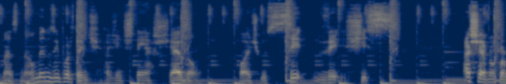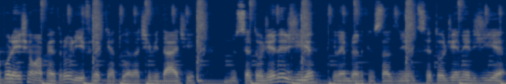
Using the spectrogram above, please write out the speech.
mas não menos importante, a gente tem a Chevron, código CVX. A Chevron Corporation é uma petrolífera que atua na atividade no setor de energia, e lembrando que nos Estados Unidos o setor de energia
